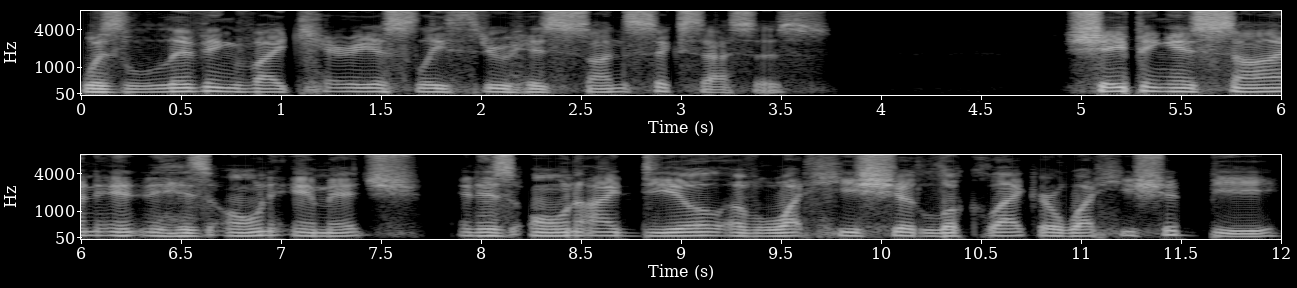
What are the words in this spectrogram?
was living vicariously through his son's successes, shaping his son in his own image, in his own ideal of what he should look like or what he should be.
